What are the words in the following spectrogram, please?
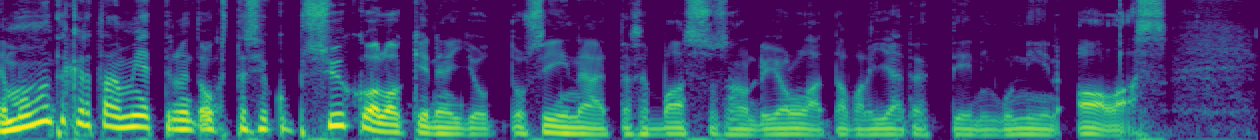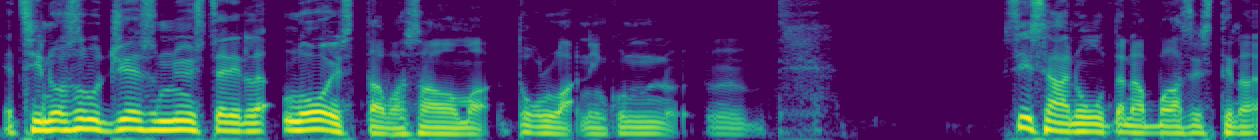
ja mä monta kertaa miettinyt, että onko tässä joku psykologinen juttu siinä, että se bassosoundi jollain tavalla jätettiin niin, kuin niin alas. Et siinä olisi ollut Jason Newstedille loistava sauma tulla niin kuin, sisään uutena basistina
